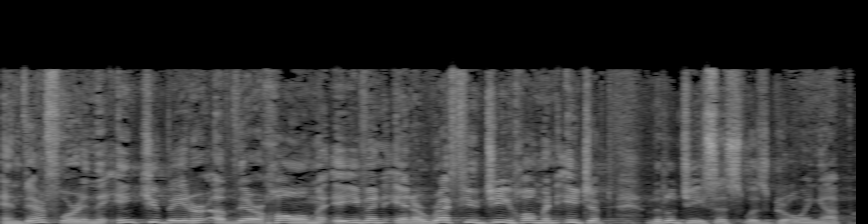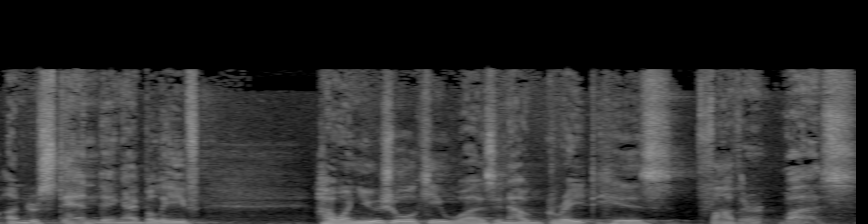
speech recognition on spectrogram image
And therefore, in the incubator of their home, even in a refugee home in Egypt, little Jesus was growing up understanding, I believe, how unusual he was and how great his father was,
